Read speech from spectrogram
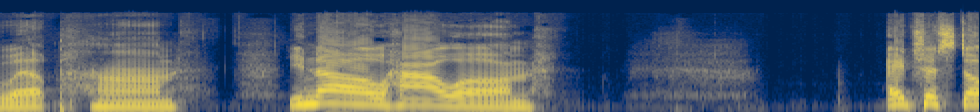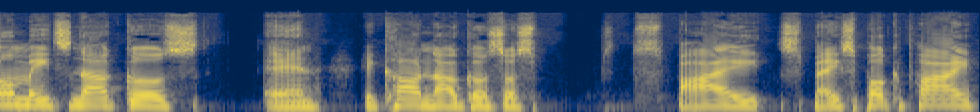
Well, um, you know how um, Etcher Stone meets Knuckles, and he called Knuckles a spy space porcupine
